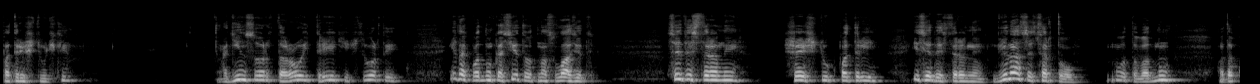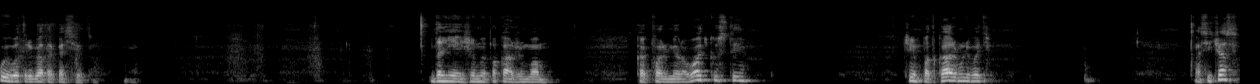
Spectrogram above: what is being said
по три штучки. Один сорт, второй, третий, четвертый. И так в одну кассету вот у нас влазит с этой стороны 6 штук по 3, и с этой стороны 12 сортов. Ну, вот в одну вот такую вот, ребята, кассету. В дальнейшем мы покажем вам, как формировать кусты, чем подкармливать. А сейчас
